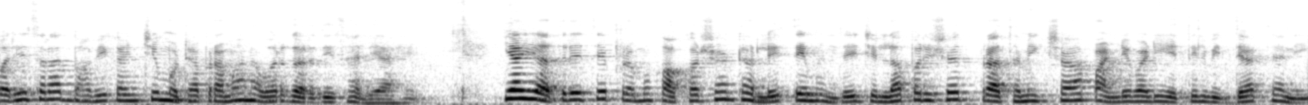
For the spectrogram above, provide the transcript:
परिसरात भाविकांची मोठ्या प्रमाणावर गर्दी झाली आहे. या यात्रेचे प्रमुख आकर्षण ठरले ते म्हणजे जिल्हा परिषद प्राथमिक शाळा पांडेवाडी येथील विद्यार्थ्यांनी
